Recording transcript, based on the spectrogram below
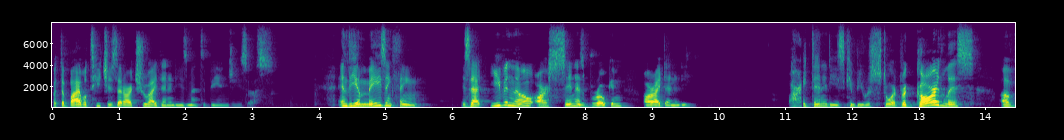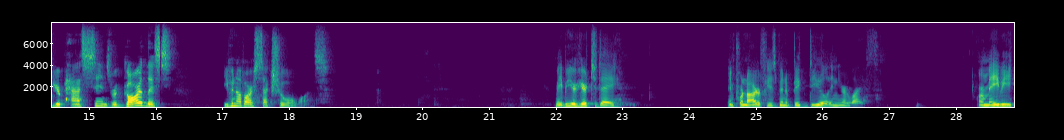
But the Bible teaches that our true identity is meant to be in Jesus. And the amazing thing is that even though our sin has broken our identity, our identities can be restored, regardless of your past sins, regardless even of our sexual ones. Maybe you're here today and pornography has been a big deal in your life. Or maybe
